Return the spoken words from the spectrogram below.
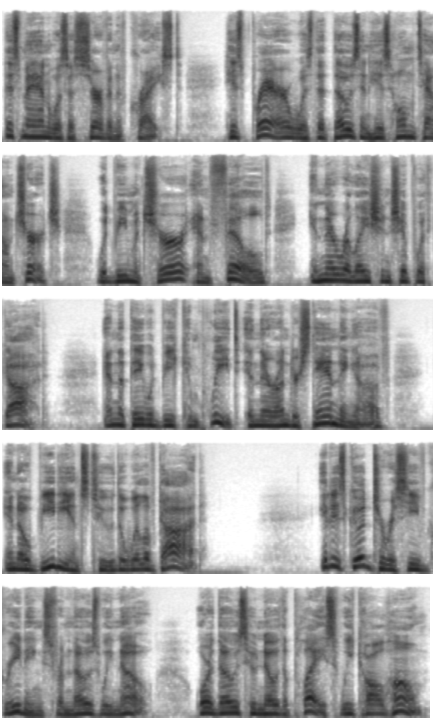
This man was a servant of Christ. His prayer was that those in his hometown church would be mature and filled in their relationship with God, and that they would be complete in their understanding of and obedience to the will of God. It is good to receive greetings from those we know, or those who know the place we call home.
